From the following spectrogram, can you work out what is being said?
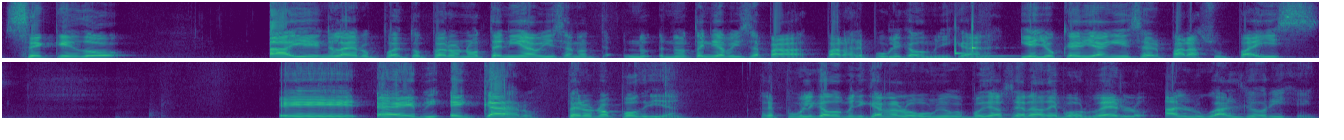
se quedó ahí en el aeropuerto, pero no tenía visa, no, tenía visa para, para República Dominicana. Y ellos querían irse para su país eh, eh, en carro, pero no podían. República Dominicana lo único que podía hacer era devolverlo al lugar de origen.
